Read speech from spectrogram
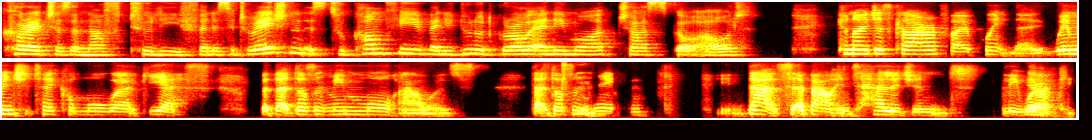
courageous enough to leave. When the situation is too comfy when you do not grow anymore just go out can I just clarify a point though? Women should take on more work, yes, but that doesn't mean more hours. That doesn't mm. mean that's about intelligently working.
